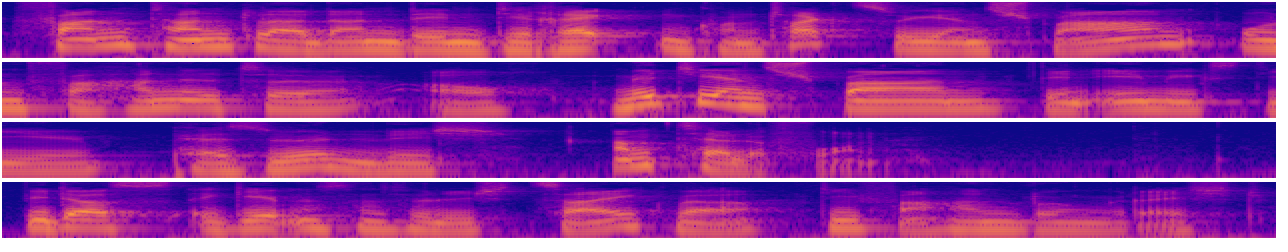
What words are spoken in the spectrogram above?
fand Tantler dann den direkten Kontakt zu Jens Spahn und verhandelte auch mit Jens Spahn den Emix-Deal persönlich am Telefon. Wie das Ergebnis natürlich zeigt, war die Verhandlung recht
